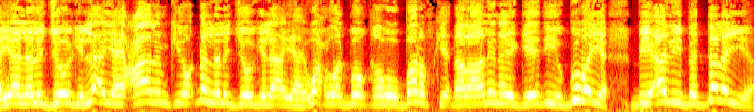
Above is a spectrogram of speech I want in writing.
ayaa lala joogi la-yahay caalamkii oo dhan lala joogi la-yahay wax walboo qabow barafkii dhalaalinaya geedihii gubaya bii-adii bedelaya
